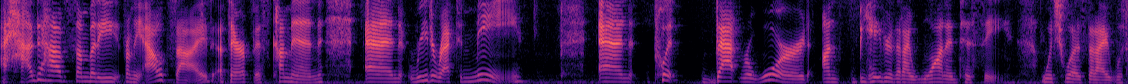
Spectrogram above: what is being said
I had to have somebody from the outside, a therapist, come in and redirect me and put that reward on behavior that I wanted to see, which was that I was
